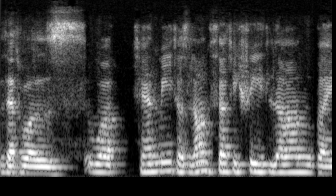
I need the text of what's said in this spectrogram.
that was, what, 10 meters long, 30 feet long by,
